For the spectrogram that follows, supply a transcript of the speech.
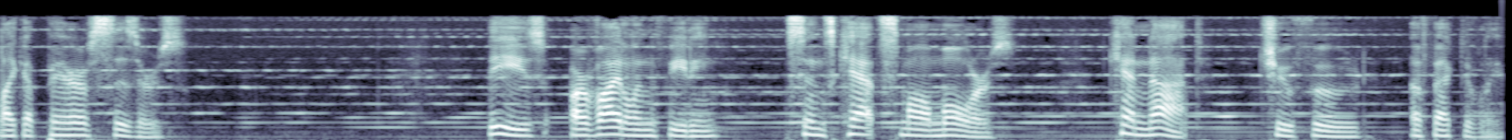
like a pair of scissors. These are vital in feeding since cats' small molars cannot chew food effectively.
